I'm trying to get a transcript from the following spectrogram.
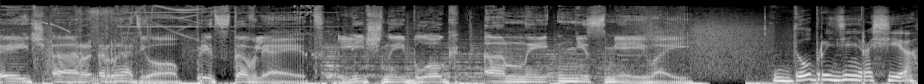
HR Radio представляет личный блог Анны Несмеевой. Добрый день, Россия!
